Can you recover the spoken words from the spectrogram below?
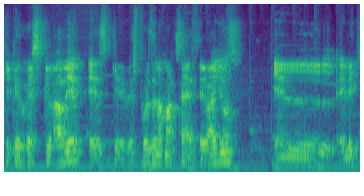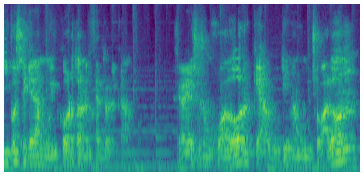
que creo que es clave es que después de la marcha de Ceballos, el, el equipo se queda muy corto en el centro del campo. Ceballos es un jugador que aglutina mucho balón,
